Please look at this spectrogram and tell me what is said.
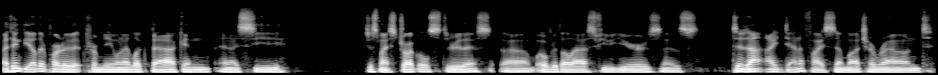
I think the other part of it for me when I look back and and I see just my struggles through this um, over the last few years is to not identify so much around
